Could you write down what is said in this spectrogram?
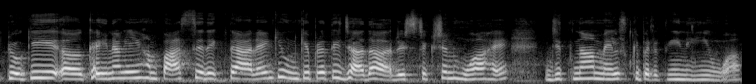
क्योंकि कहीं ना कहीं हम पास से देखते आ रहे हैं कि उनके प्रति ज़्यादा रिस्ट्रिक्शन हुआ है, जितना मेल्स के प्रति नहीं हुआ।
